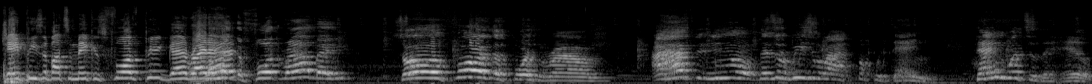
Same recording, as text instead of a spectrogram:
JP's about to make his fourth pick. Go right ahead. The fourth round, baby. So for the fourth round, I have to, you know, there's a reason why I fuck with Danny. Danny went to the hill.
